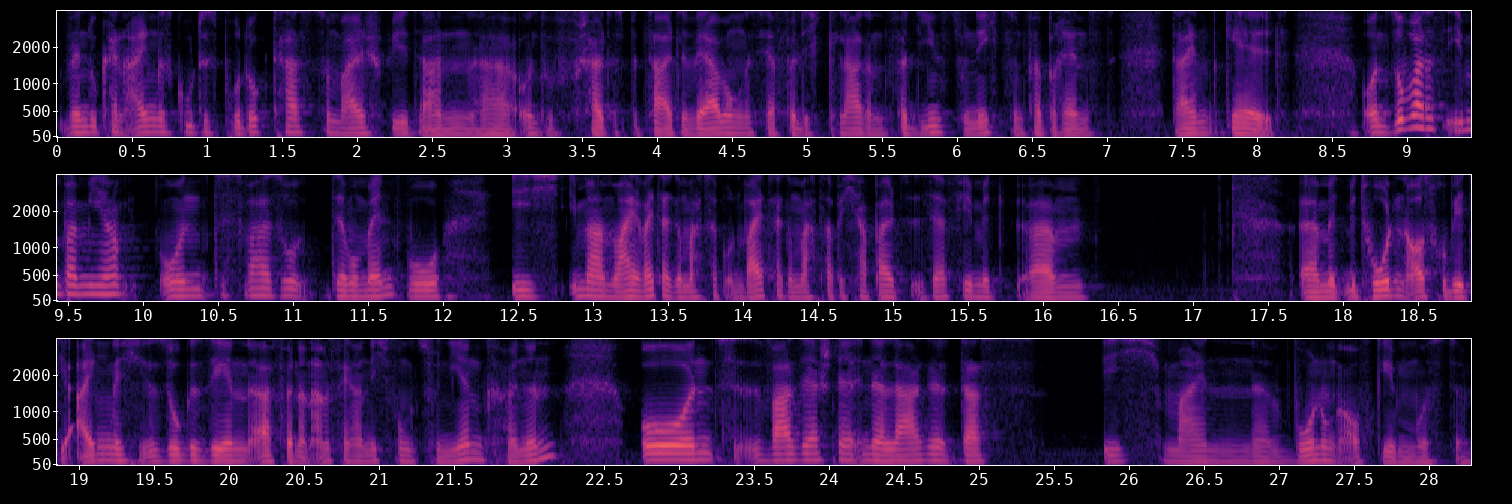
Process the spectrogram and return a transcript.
wenn du kein eigenes gutes Produkt hast zum Beispiel, dann äh, und du schaltest bezahlte Werbung, ist ja völlig klar, dann verdienst du nichts und verbrennst dein Geld. Und so war das eben bei mir und das war so der Moment, wo ich immer weitergemacht habe und weitergemacht habe. Ich habe halt sehr viel mit ähm, äh, mit Methoden ausprobiert, die eigentlich so gesehen äh, für einen Anfänger nicht funktionieren können und war sehr schnell in der Lage, dass ich meine Wohnung aufgeben musste.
